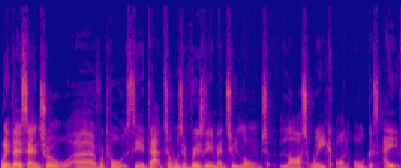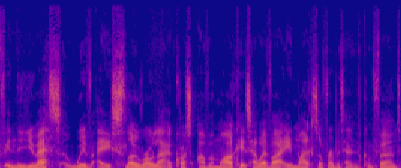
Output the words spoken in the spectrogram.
Windows Central uh, reports the adapter was originally meant to launch last week on August 8th in the US with a slow rollout across other markets. However, a Microsoft representative confirmed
